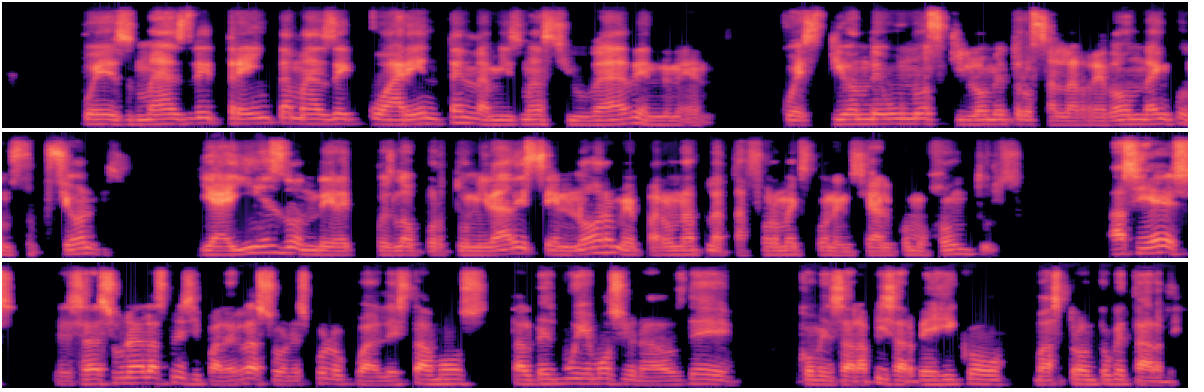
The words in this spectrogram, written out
pues más de 30, más de 40 en la misma ciudad en, en cuestión de unos kilómetros a la redonda en construcciones. Y ahí es donde pues la oportunidad es enorme para una plataforma exponencial como Home Tools. Así es. Esa es una de las principales razones por lo cual estamos tal vez muy emocionados de comenzar a pisar México más pronto que tarde.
